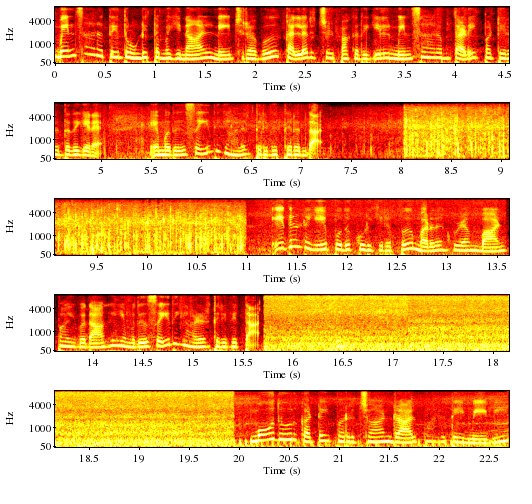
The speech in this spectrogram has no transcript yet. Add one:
மின்சாரத்தை துண்டித்தமையினால் நேற்றிரவு கல்லரிச்சல் பகுதியில் மின்சாரம் தடைப்பட்டிருந்தது என எமது செய்தியாளர் தெரிவித்திருந்தார். இதனிடையே புதுக்குடியிருப்பு மருதங்குளம் வான் பாய்வதாக எமது செய்தியாளர் தெரிவித்தார். மோதூர் கட்டைப்பறிச்சான் ரால் பாலத்தை மேவி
